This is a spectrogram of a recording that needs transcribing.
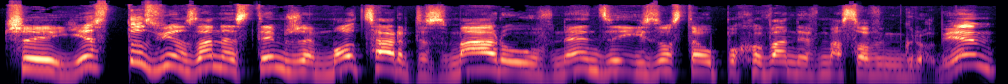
Czy jest to związane z tym, że Mozart zmarł w nędzy i został pochowany w masowym grobie?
